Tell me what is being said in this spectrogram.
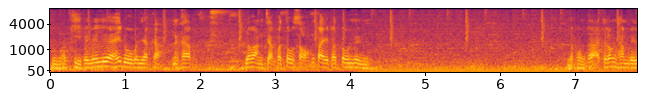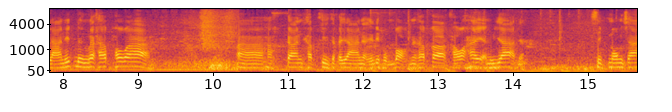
ผมขี่ไปเรื่อยๆให้ดูบรรยากาศนะครับ ระหว่างจากประตูสองไปประตูหนึ่ง เดี๋ยวผมก็อาจจะต้องทำเวลานิดนึงนะครับ เพราะว่าการขับขี่จักรยานเนี่ยอย่างที่ผมบอกนะครับ ก็เขาให้อนุญาตเนี่ยสิบโมงเช้า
